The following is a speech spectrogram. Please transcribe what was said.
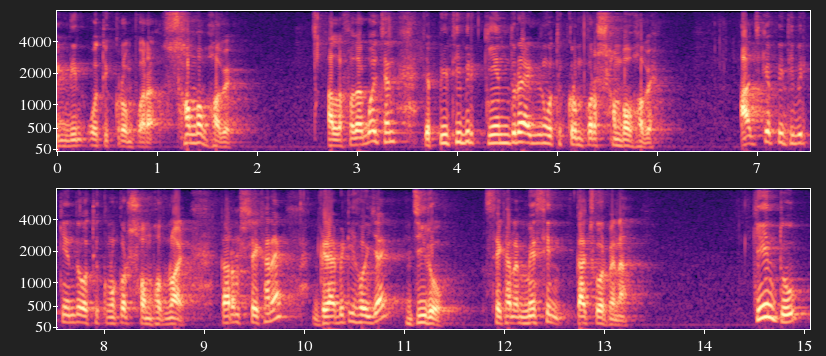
একদিন অতিক্রম করা সম্ভব হবে। আল্লাহ ফাদার বলছেন যে পৃথিবীর কেন্দ্র একদিন অতিক্রম করা সম্ভব হবে। আজকে পৃথিবীর কেন্দ্র অতিক্রম করা সম্ভব নয়। কারণ সেখানে গ্র্যাভিটি হয়ে যায় জিরো সেখানে মেশিন কাজ করবে না। কিন্তু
